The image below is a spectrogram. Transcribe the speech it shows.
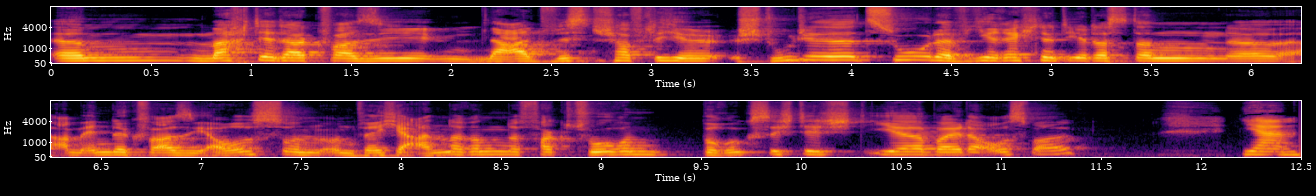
Ähm, macht ihr da quasi eine Art wissenschaftliche Studie zu oder wie rechnet ihr das dann äh, am Ende quasi aus und, und welche anderen Faktoren berücksichtigt ihr bei der Auswahl? Ja,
